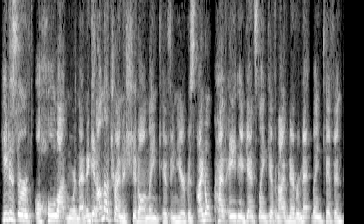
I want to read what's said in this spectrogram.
he deserved a whole lot more than that. And again, I'm not trying to shit on Lane Kiffin here because I don't have anything against Lane Kiffin. I've never met Lane Kiffin.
